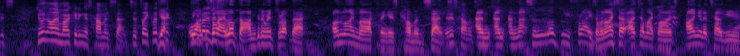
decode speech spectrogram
It's doing online marketing is common sense. It's like let's yeah. think, think Oh, about I'm sorry, I love that. I'm going to interrupt there. Online marketing is common sense. It is common And, and, and that's a lovely phrase. I mean, I, say, I tell my clients, I'm going to tell you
